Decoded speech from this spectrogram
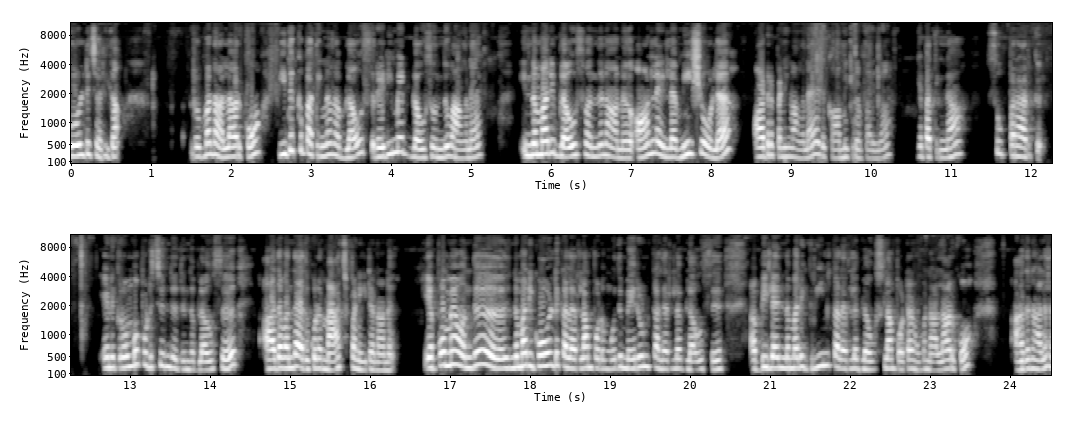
கோல்டு ஜரி தான். ரொம்ப நல்லா இருக்கும். இதுக்கு பாத்தீங்கன்னா நான் பிளவுஸ் ரெடிமேட் பிளவுஸ் வந்து வாங்கினேன். இந்த மாதிரி பிளவுஸ் வந்து நான் ஆன்லைன்ல மீஷோல ஆர்டர் பண்ணி வாங்கினேன். இது காமிக்கிறேன் பாருங்க. இங்க பாத்தீங்கன்னா சூப்பரா இருக்கு. எனக்கு ரொம்ப பிடிச்சிருந்தது இந்த பிளவுஸ் அதை வந்து அது கூட மேட்ச் பண்ணிக்கிட்டேன் நான். எப்பவுமே வந்து இந்த மாதிரி கோல்டு கலர்லாம் போடும்போது மெரூன் கலர்ல பிளவுஸ் அப்படி இல்லை இந்த மாதிரி கிரீன் கலர்ல ப்ளவுஸ்லாம் போட்டா ரொம்ப நல்லா இருக்கும். அதனால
